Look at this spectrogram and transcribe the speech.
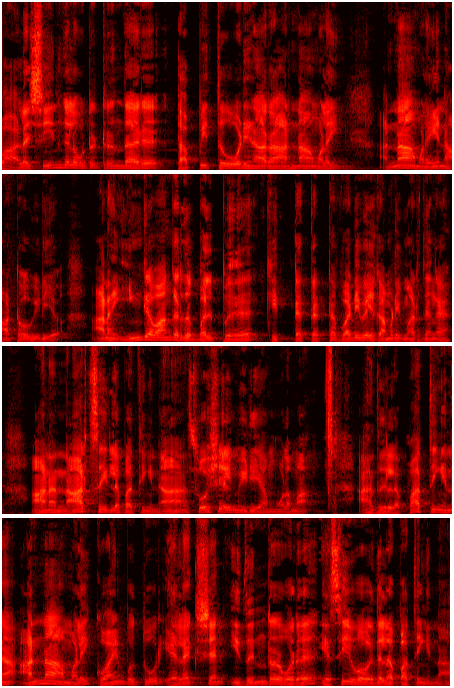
பல சீன்களை விட்டுட்டு இருந்தார். தப்பித்து ஓடினாரா அண்ணாமலை. அண்ணாமலையின் ஆட்டோ வீடியோ. ஆனால் இங்கே வாங்குறது பல்பு கிட்டத்தட்ட வடிவேல் காமெடி மாதிரிதுங்க. ஆனால் நார்த் சைடில் பார்த்தீங்கன்னா சோஷியல் மீடியா மூலமாக அதில் பார்த்தீங்கன்னா அண்ணாமலை கோயம்புத்தூர் எலெக்ஷன் இதுன்ற ஒரு எஸ்இஓ இதில் பார்த்தீங்கன்னா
